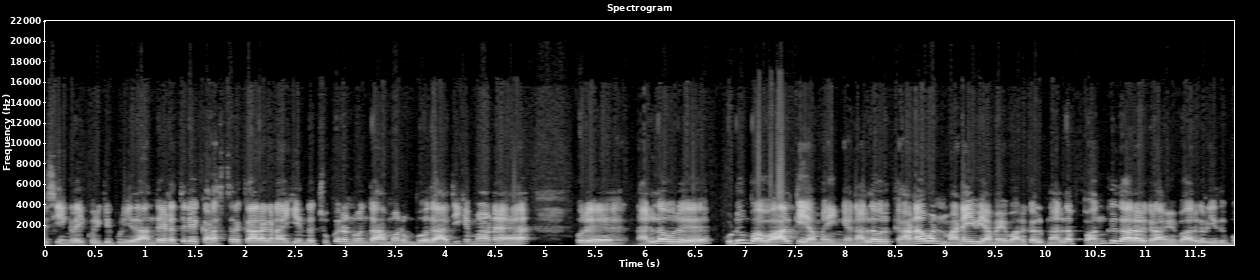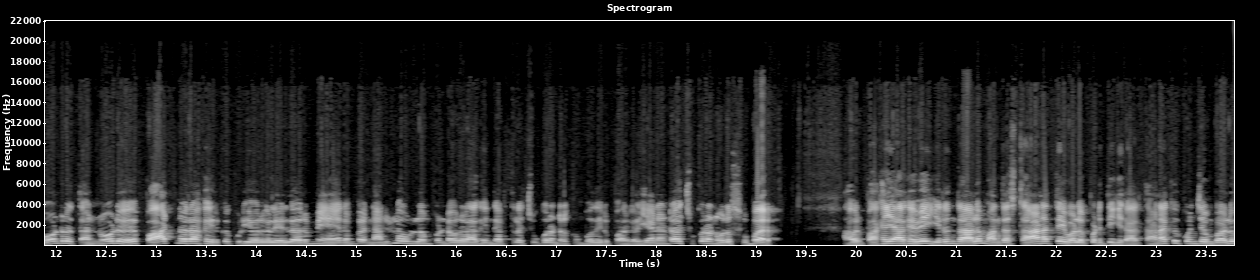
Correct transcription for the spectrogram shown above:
விஷயங்களை குறிக்கக்கூடியது. அந்த இடத்திலே கலஸ்தரக்காரகனாகி இந்த சுக்கிரன் வந்து அமரும் போது அதிகமான ஒரு நல்ல ஒரு குடும்ப வாழ்க்கை அமையுங்க நல்ல ஒரு கணவன் மனைவி அமைவார்கள். நல்ல பங்குதாரர்கள் அமைவார்கள். இது போன்று தன்னோடு பார்ட்னராக இருக்கக்கூடியவர்கள் எல்லாருமே ரொம்ப நல்ல உள்ளம் கொண்டவர்களாக இந்த இடத்துல சுக்கரன் இருக்கும்போது இருப்பார்கள். ஏனென்றால் சுக்கிரன் ஒரு சுபர். அவர் பகையாகவே இருந்தாலும் அந்த ஸ்தானத்தை வலுப்படுத்துகிறார். தனக்கு கொஞ்சம் வலு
